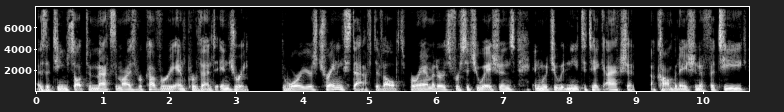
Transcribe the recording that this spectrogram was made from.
as the team sought to maximize recovery and prevent injury. The Warriors training staff developed parameters for situations in which it would need to take action, a combination of fatigue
